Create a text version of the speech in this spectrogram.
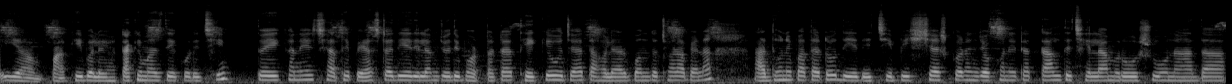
ইয়া, পা- কী বলে, টাকি মাছ দিয়ে করেছি। তো এখানে সাথে পেঁয়াজটা দিয়ে দিলাম। যদি ভর্তাটা থেকেও যায় তাহলে আর গন্ধ ছড়াবে না। আর ধনে পাতাটাও দিয়ে দিচ্ছি। বিশ্বাস করেন, যখন এটা তালতে ছিলাম, রসুন, আদা,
